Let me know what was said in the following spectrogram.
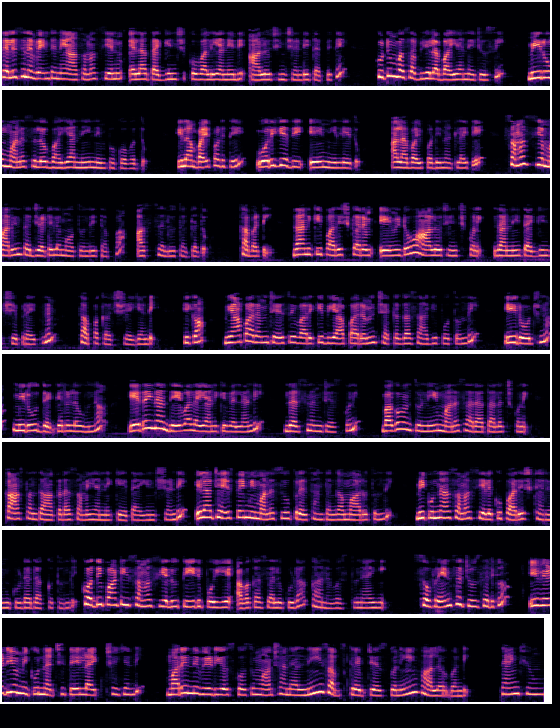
తెలిసిన వెంటనే ఆ సమస్యను ఎలా తగ్గించుకోవాలి అనేది ఆలోచించండి తప్పితే కుటుంబ సభ్యుల భయాన్ని చూసి మీరు మనసులో భయాన్ని నింపుకోవద్దు. ఇలా భయపడితే ఒరిగేది ఏమీ లేదు. అలా భయపడినట్లయితే సమస్య మరింత జటిలమవుతుంది తప్ప అస్సలు తగ్గదు. కాబట్టి దానికి పరిష్కారం ఏమిటో ఆలోచించుకుని దాన్ని తగ్గించే ప్రయత్నం తప్పక చేయండి. ఇక వ్యాపారం చేసే వారికి వ్యాపారం చక్కగా సాగిపోతుంది. ఈ రోజున మీరు దగ్గరలో ఉన్న ఏదైనా దేవాలయానికి వెళ్ళండి దర్శనం చేసుకుని భగవంతుణ్ణి మనసారా తలచుకుని కాస్తంత అక్కడ సమయాన్ని కేటాయించండి. ఇలా చేస్తే మీ మనసు ప్రశాంతంగా మారుతుంది. మీకున్న సమస్యలకు పరిష్కారం కూడా దక్కుతుంది. కొద్దిపాటి సమస్యలు తీరిపోయే అవకాశాలు కూడా కానవస్తున్నాయి. సో ఫ్రెండ్స్ చూసారుగా? ఈ వీడియో మీకు నచ్చితే లైక్ చేయండి. మరిన్ని వీడియోస్ కోసం మా ఛానల్ని సబ్స్క్రైబ్ చేసుకుని ఫాలో అవ్వండి. Thank you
